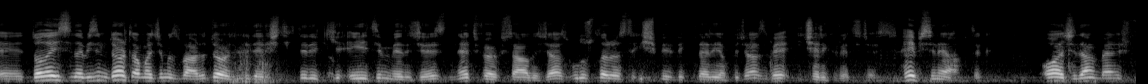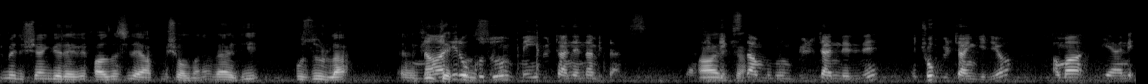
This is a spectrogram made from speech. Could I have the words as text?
E, dolayısıyla bizim dört amacımız vardı. Dördünü de eriştik. Dedik ki eğitim vereceğiz, network sağlayacağız, uluslararası işbirlikleri yapacağız ve içerik üreteceğiz. Hepsini yaptık. O açıdan ben üstüme düşen görevi fazlasıyla yapmış olmanın verdiği huzurla e, Nadir konusunu- okuduğum mail bültenlerinden bir tanesi. Yani Harika. Fintech İstanbul'un bültenlerini yani çok bülten geliyor. Ama yani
